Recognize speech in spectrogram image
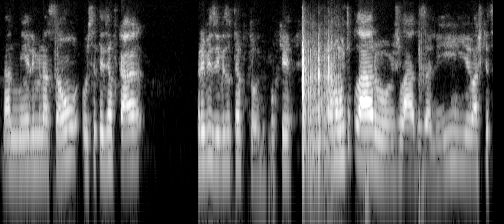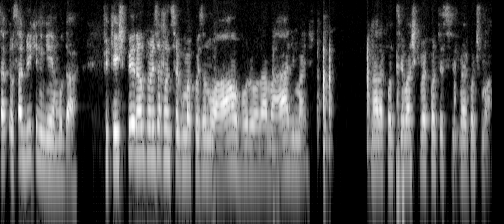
da, minha eliminação, os CTs iam ficar previsíveis o tempo todo, porque estava muito claro os lados ali e eu acho que eu sabia que ninguém ia mudar. Fiquei esperando para ver se acontecia alguma coisa no Álvaro ou na Mari, mas nada aconteceu, acho que vai acontecer, vai continuar.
